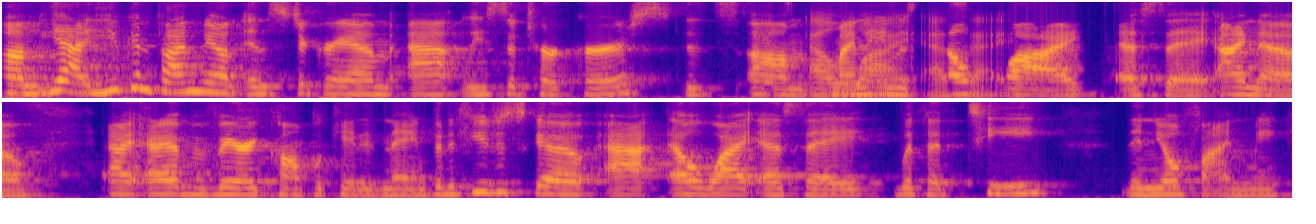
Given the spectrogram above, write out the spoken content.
Um, yeah, you can find me on Instagram at Lysa TerKeurst. It's um, my name is L Y S A. I know. I, I, have a very complicated name, but if you just go at L Y S A with a T, then you'll find me.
